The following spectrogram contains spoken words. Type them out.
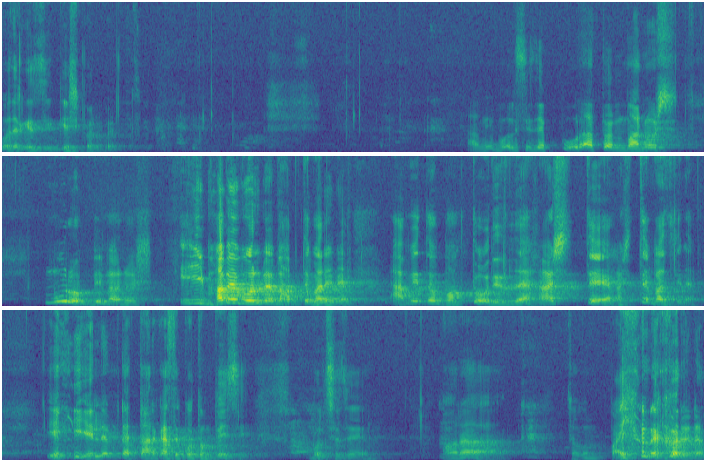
ওদেরকে জিজ্ঞেস করবেন। আমি বলছি যে, পুরাতন মানুষ, মুরব্বী মানুষ, এইভাবে বলবে, ভাবতে পারি না। আমি তো ভক্ত দিতে হাসতে হাসতে পারছি না। এই এলেমটা তার কাছে প্রথম পেয়েছি। বলছে যে ওরা যখন পায়খানা করে না,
